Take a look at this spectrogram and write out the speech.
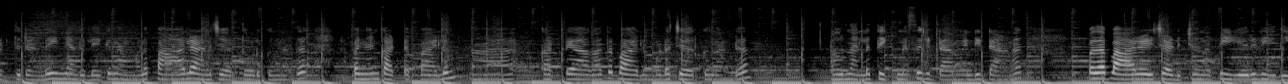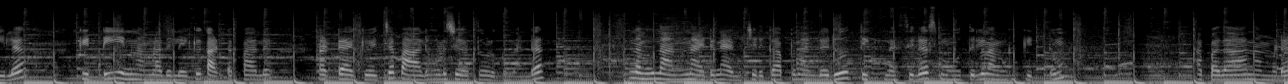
എടുത്തിട്ടുണ്ട്. ഇനി അതിലേക്ക് നമ്മൾ പാലാണ് ചേർത്ത് കൊടുക്കുന്നത്. അപ്പം ഞാൻ കട്ടപ്പാലും കട്ടയാകാത്ത പാലും കൂടെ ചേർക്കുന്നുണ്ട്. ഒരു നല്ല തിക്നെസ് കിട്ടാൻ വേണ്ടിയിട്ടാണ്. അപ്പോൾ അത് ആ പാലൊഴിച്ച് അടിച്ചു വന്നപ്പോൾ ഈ ഒരു രീതിയിൽ കിട്ടി. ഇനി നമ്മൾ അതിലേക്ക് കട്ടപ്പാൽ കട്ടയാക്കി വെച്ച പാലും കൂടെ ചേർത്ത് കൊടുക്കുന്നുണ്ട്. നമുക്ക് നന്നായിട്ട് തന്നെ അടിച്ചെടുക്കാം. അപ്പോൾ നല്ലൊരു തിക്നെസ്സിൽ സ്മൂത്തിൽ നമുക്ക് കിട്ടും. അപ്പോൾ അതാ നമ്മുടെ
